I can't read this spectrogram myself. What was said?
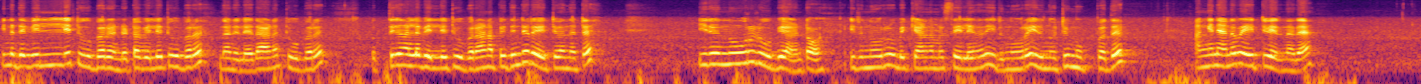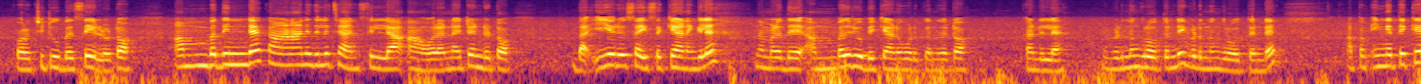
പിന്നെ ഇത് വലിയ ട്യൂബർ ഉണ്ട് കേട്ടോ വലിയ ട്യൂബർ കണ്ടില്ലേ? ഇതാണ് ട്യൂബർ. ഒത്തിരി നല്ല വലിയ ട്യൂബറാണ് അപ്പോൾ ഇതിന്റെ റേറ്റ് വന്നിട്ട് ഇരുന്നൂറ് രൂപയാണ് കേട്ടോ ഇരുന്നൂറ് രൂപയ്ക്കാണ് നമ്മൾ സെയിൽ ചെയ്യുന്നത്. ഇരുന്നൂറ് ഇരുന്നൂറ്റി മുപ്പത്. അങ്ങനെയാണ് റേറ്റ് വരുന്നത്. കുറച്ച് ട്യൂബേഴ്സേ ഉള്ളൂ കേട്ടോ അമ്പതിന്റെ കാണാൻ ഇതിൽ ചാൻസ് ഇല്ല. ആ ഒരെണ്ണമായിട്ട് ഉണ്ട് കേട്ടോ ഈ ഒരു സൈസൊക്കെ ആണെങ്കിൽ നമ്മളിത് അമ്പത് രൂപയ്ക്കാണ് കൊടുക്കുന്നത് കേട്ടോ കണ്ടില്ലേ? ഇവിടുന്നും ഗ്രോത്ത് ഉണ്ട് ഇവിടുന്നും ഗ്രോത്ത് ഉണ്ട്. അപ്പം ഇങ്ങനത്തെയൊക്കെ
